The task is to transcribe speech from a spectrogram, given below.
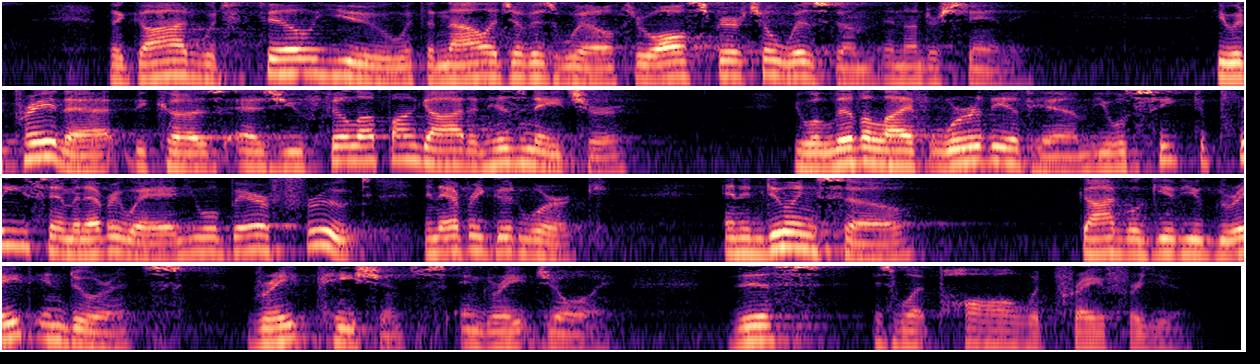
that God would fill you with the knowledge of His will through all spiritual wisdom and understanding. He would pray that because as you fill up on God and His nature, you will live a life worthy of Him. You will seek to please Him in every way, and you will bear fruit in every good work. And in doing so, God will give you great endurance, great patience, and great joy. This is what Paul would pray for you.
